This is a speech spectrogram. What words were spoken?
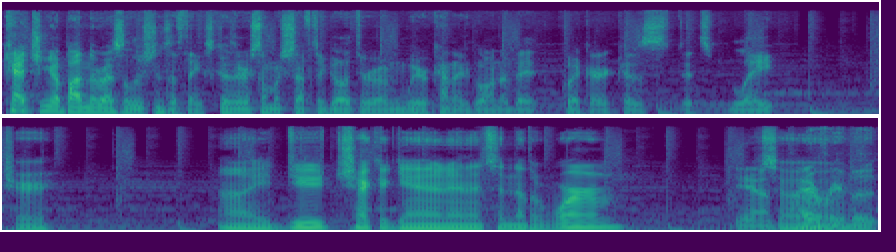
catching up on the resolutions of things because there's so much stuff to go through, and we were kind of going a bit quicker because it's late. Sure. I do check again, and it's another worm. Yeah, So- I reboot,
